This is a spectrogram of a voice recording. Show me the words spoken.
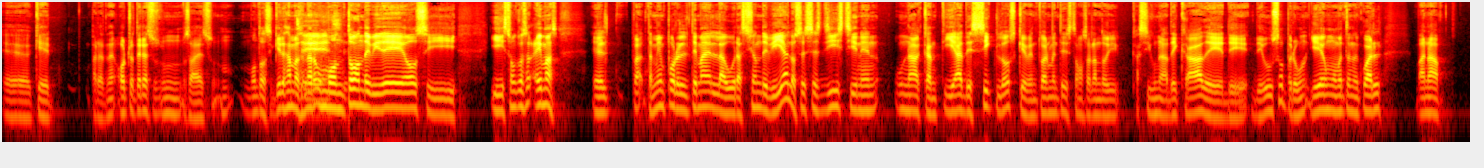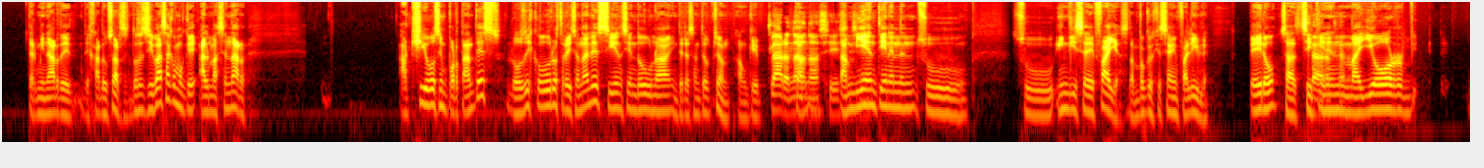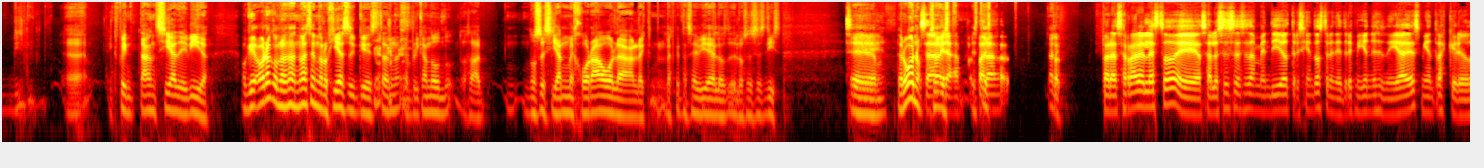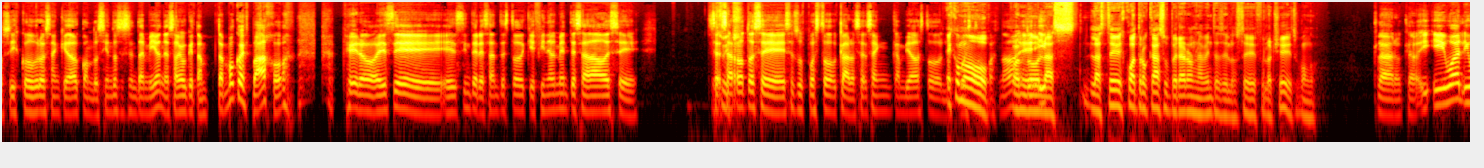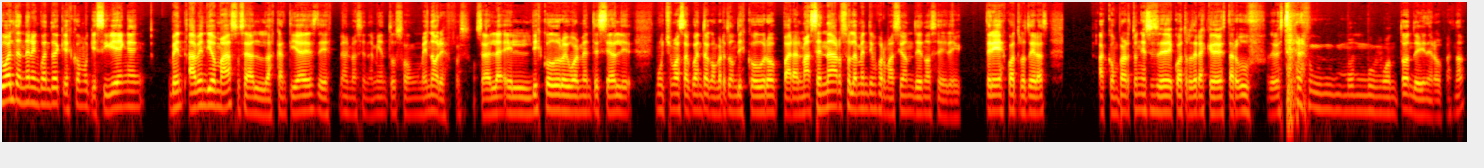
Eh, que para tener 8 teras es un, o sea, es un montón. Si quieres almacenar un montón de videos y, y, son cosas. Además, el, también por el tema de la duración de vía, los SSDs tienen una cantidad de ciclos que eventualmente estamos hablando de casi una década de, de, uso, pero llega un momento en el cual van a terminar de dejar de usarse. Entonces, si vas a como que almacenar archivos importantes, los discos duros tradicionales siguen siendo una interesante opción, aunque claro, no, no, también tienen su, su índice de fallas, tampoco es que sea infalible, pero o sea, sí tienen mayor uh, expectancia de vida. Aunque ahora con las nuevas tecnologías que están aplicando, o sea, no sé si han mejorado la, la, expectancia de vida de los, de los SSDs. Eh, pero bueno, para, para cerrar el esto, eh, o sea, los SSDs han vendido 333 millones de unidades, mientras que los discos duros han quedado con 260 millones, algo que tampoco es bajo, pero es, es interesante esto de que finalmente se ha dado ese... Se, ha roto ese, ese supuesto, claro, se, se han cambiado esto. Es como pues, cuando eh, las, las TVs 4K superaron las ventas de los TVs Full HD, supongo. Claro, claro. Y, igual, igual tener en cuenta que es como que si bien ha vendido más, o sea, las cantidades de almacenamiento son menores, pues. O sea, el disco duro igualmente se mucho más a cuenta comprarte un disco duro para almacenar solamente información de, no sé, de 3, 4 teras, a comprarte un SSD de 4 teras que debe estar, uff, debe estar un, montón de dinero, pues, ¿no?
